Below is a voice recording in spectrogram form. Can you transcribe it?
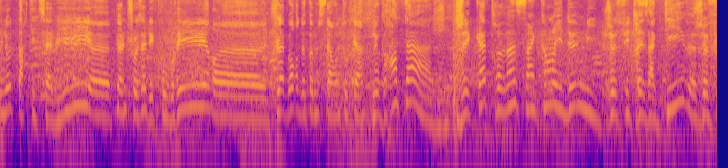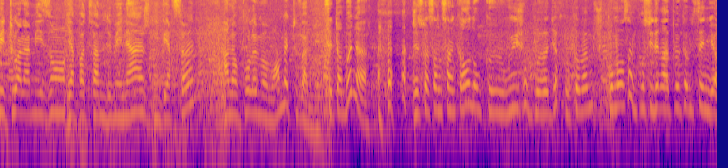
une autre partie de sa vie, euh, plein de choses à découvrir. Euh, je l'aborde comme ça en tout cas. Le grand âge, j'ai 85 ans et demi. Je suis très active, je fais tout à la maison, il n'y a pas de femme de ménage ni personne. Alors pour le moment, ben, tout va bien. C'est un bonheur. J'ai 65 ans, donc euh, oui, je pourrais dire que quand même, je commence à me considérer un peu comme senior.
